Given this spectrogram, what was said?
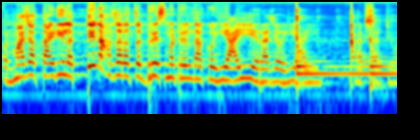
पण माझ्या तायडीला तीन हजाराचं ड्रेस मटेरियल दाखव. ही आई आहे राजा ही आई. लक्षात ठेवा.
